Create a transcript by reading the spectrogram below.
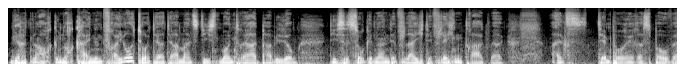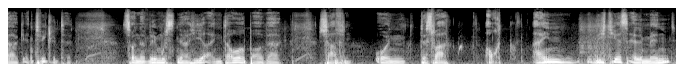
Wir hatten auch noch keinen Frei Otto, der damals diesen Montreal-Pavillon, dieses sogenannte leichte Flächentragwerk als temporäres Bauwerk entwickelte, sondern wir mussten ja hier ein Dauerbauwerk schaffen. Und das war auch ein wichtiges Element,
